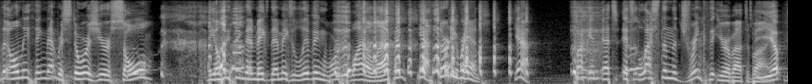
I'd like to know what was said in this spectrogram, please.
the only thing that restores your soul? The only thing that makes that makes living worthwhile laughing? Yeah, 30 rand. Yeah. Fucking that's it's less than the drink that you're about to buy. Yep,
